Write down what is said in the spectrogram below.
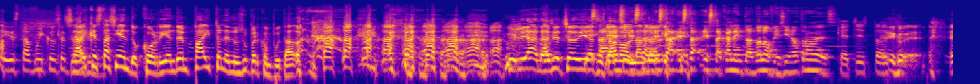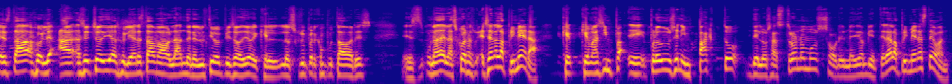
ahí. está muy concentrado. ¿Sabes qué está haciendo? Corriendo en Python en un supercomputador. Julián, hace ocho días estábamos hablando. Está, está, está, calentando la oficina otra vez. Qué chistoso. Estaba, hace ocho días, Julián, estábamos hablando en el último episodio de que los supercomputadores es una de las cosas. Esa era la primera que, que más eh, producen impacto de los astrónomos sobre el medio ambiente. Era la primera, Esteban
